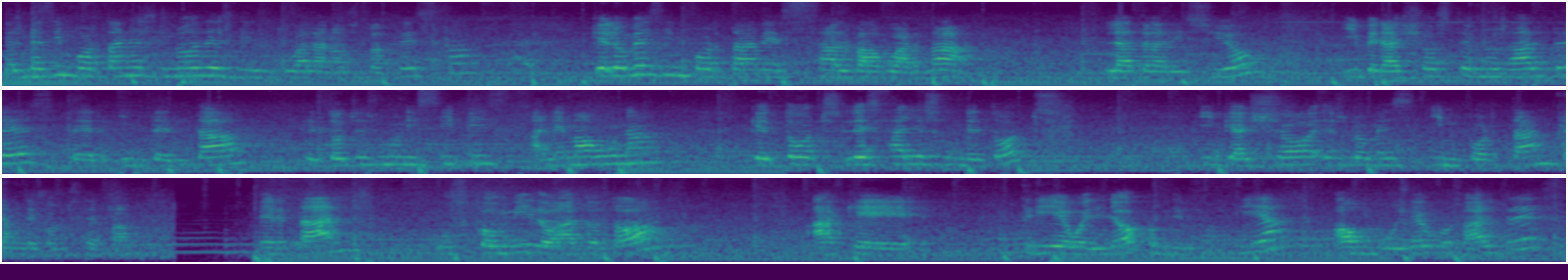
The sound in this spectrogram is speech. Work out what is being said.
El més important és no desvirtuar la nostra festa, que el més important és salvaguardar la tradició i per això estem nosaltres, per intentar que tots els municipis anem a una, que tots les falles són de tots i que això és el més important que hem de conservar. Per tant, us convido a tothom a que trieu el lloc, com diu Sofia, on vulgueu vosaltres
